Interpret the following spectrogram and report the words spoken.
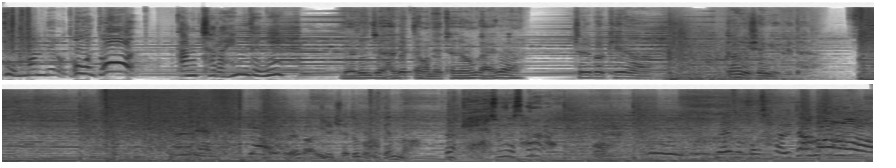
돈 맘대로 돈 돈! 깡쳐라 힘드니? 뭐든지 하겠다고 내 찾아온 거 아이가? 절박해야 깡이 생기거든. 내가 일 제대로 하겠나? 그냥 계속 이래 살아라 그래도 좀 살자고 너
